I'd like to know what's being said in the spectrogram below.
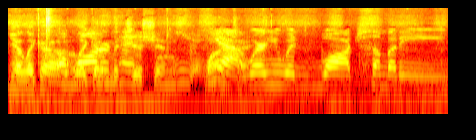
Yeah, like a, A like a magician's yeah, tank. where you would watch somebody,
